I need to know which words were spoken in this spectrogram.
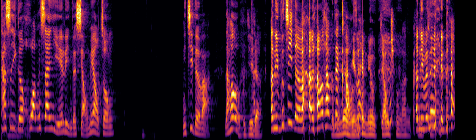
它是一个荒山野岭的小庙中。你记得吧？然后我不记得啊，你不记得吧？然后他们在考的时候没有教虬髯客啊，你们那年代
